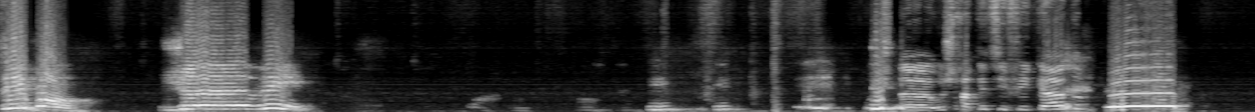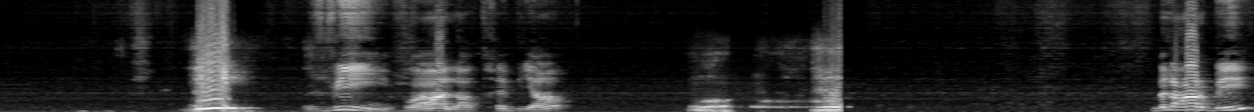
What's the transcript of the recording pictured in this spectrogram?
C'est bon. Je vais. وش آه وش حطيتي في كادر Je vis. في فوالا تري بيان بالعربي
